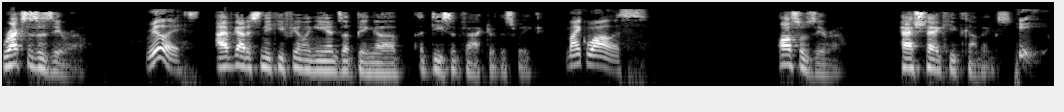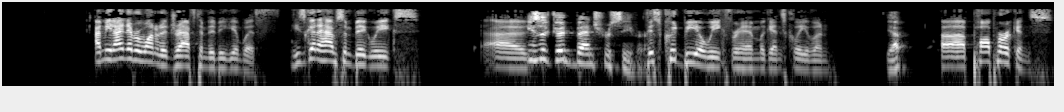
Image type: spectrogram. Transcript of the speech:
Rex is a zero. really? I've got a sneaky feeling he ends up being a, a decent factor this week. Mike Wallace. Also zero. Hashtag Heath Cummings. He, I mean, I never wanted to draft him to begin with. He's going to have some big weeks. Uh, He's a good bench receiver. this could be a week for him against Cleveland. Yep. Uh, Paul Perkins.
